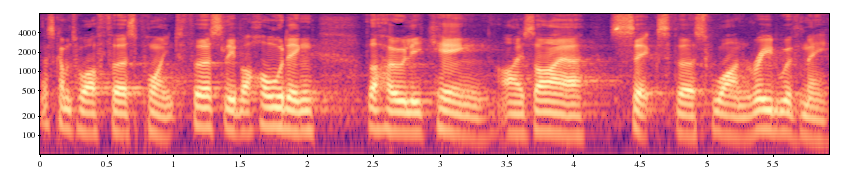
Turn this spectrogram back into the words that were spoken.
Let's come to our first point. Firstly, beholding the Holy King, Isaiah 6, verse 1. Read with me.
